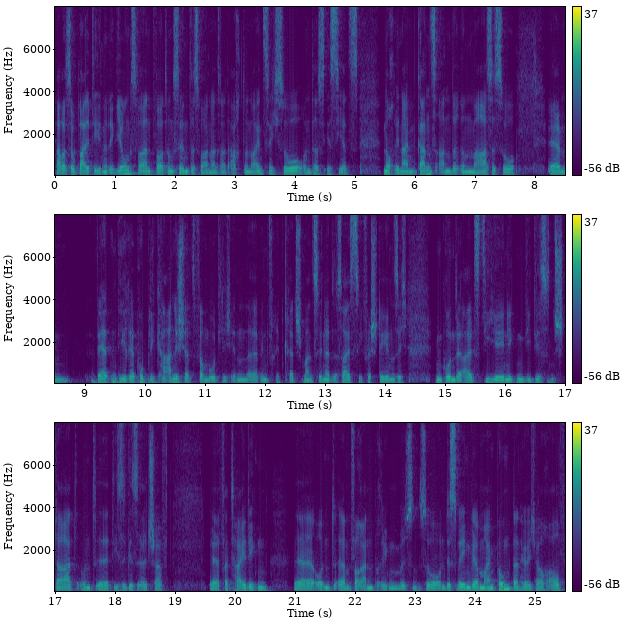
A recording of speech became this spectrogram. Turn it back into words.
aber sobald die in Regierungsverantwortung sind, das war 1998 so und das ist jetzt noch in einem ganz anderen Maße so, ähm, werden die republikanisch jetzt vermutlich in äh, Winfried Kretschmanns Sinne. Das heißt, sie verstehen sich im Grunde als diejenigen, die diesen Staat und äh, diese Gesellschaft äh, verteidigen äh, und ähm, voranbringen müssen. So, und deswegen wäre mein Punkt, dann höre ich auch auf.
